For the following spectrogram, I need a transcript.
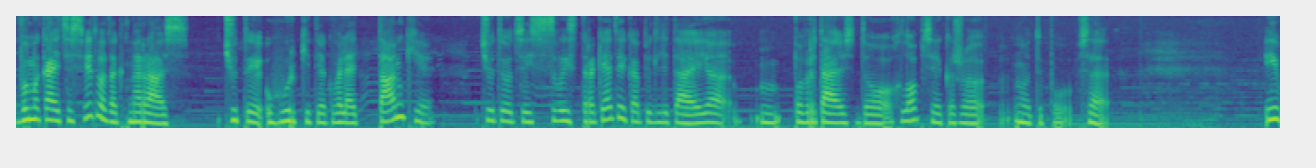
вимикається світло так нараз, чути гуркіт, як валять танки, чути оцей свист ракети, яка підлітає. Я повертаюсь до хлопця і кажу: ну, типу, все. І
